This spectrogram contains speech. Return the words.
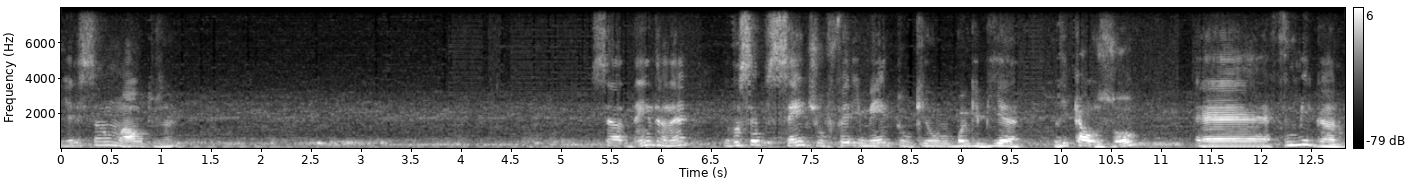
e eles são altos, né? Você adentra, né? E você sente o ferimento que o Bugbear lhe causou é, formigando.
